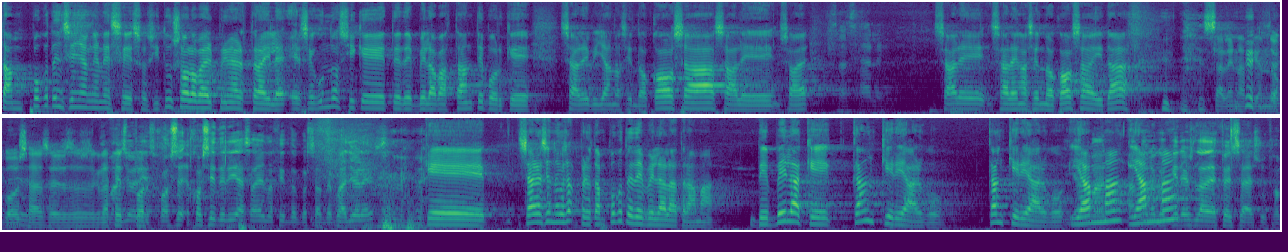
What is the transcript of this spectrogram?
tampoco te enseñan en exceso. Si tú solo ves el primer tráiler, el segundo sí que te desvela bastante porque sale el villano haciendo cosas, sale, ¿sabes? Sale, salen haciendo cosas y tal. Salen haciendo cosas. Eso es- de gracias por. José, José diría salen haciendo cosas de mayores. que sale haciendo cosas, pero tampoco te desvela la trama. Desvela que Khan quiere algo. Khan quiere algo. Y Ant-Man, y Ant-Man lo que quiere es la defensa de su familia.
